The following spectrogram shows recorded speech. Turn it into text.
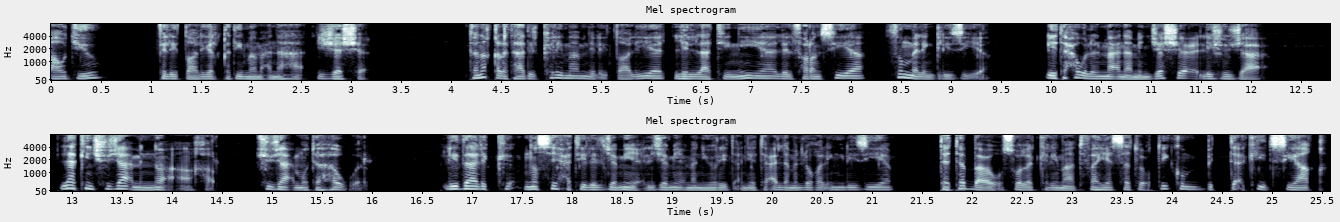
أوديو في الإيطالية القديمة معناها جشع. تنقلت هذه الكلمة من الإيطالية للاتينية للفرنسية ثم الإنجليزية ليتحول المعنى من جشع لشجاع. لكن شجاع من نوع آخر شجاع متهور. لذلك نصيحتي للجميع لجميع من يريد أن يتعلم اللغة الإنجليزية تتبعوا أصول الكلمات فهي ستعطيكم بالتأكيد سياق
